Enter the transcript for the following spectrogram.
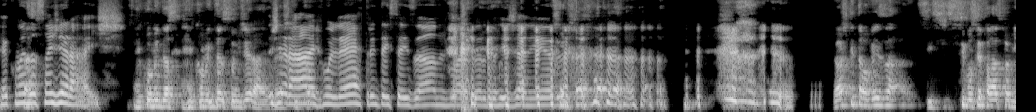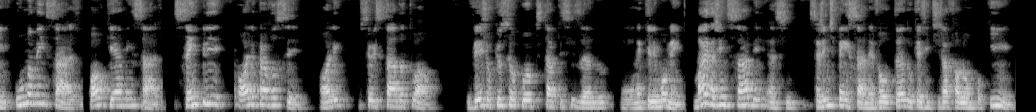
Recomendações gerais. Recomenda recomendações gerais. Né? Gerais, que... mulher, 36 anos, moradora do Rio de Janeiro. Eu acho que talvez, se, se você falasse para mim uma mensagem, qual que é a mensagem? Sempre olhe para você, olhe o seu estado atual. Veja o que o seu corpo está precisando é, naquele momento. Mas a gente sabe, assim, se a gente pensar, né, voltando ao que a gente já falou um pouquinho,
